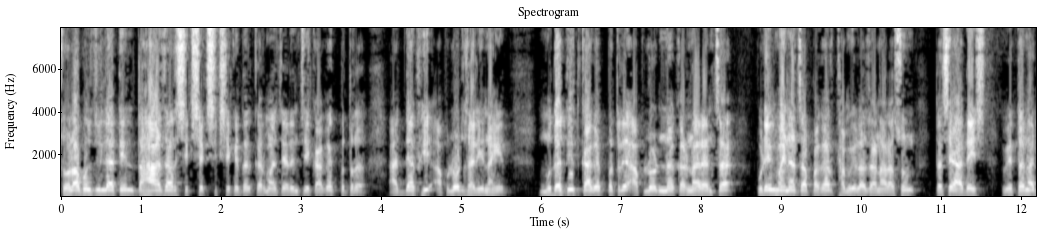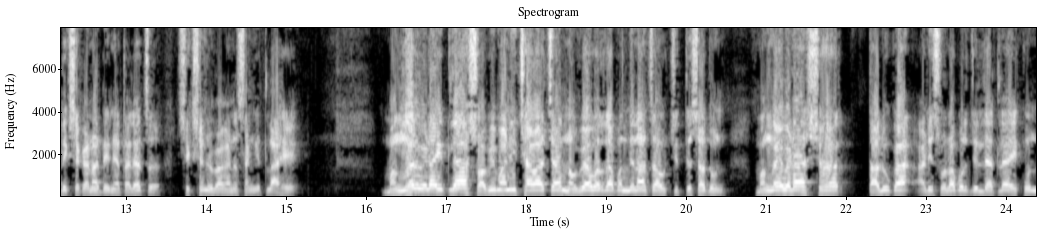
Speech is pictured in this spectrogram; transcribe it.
सोलापूर जिल्ह्यातील दहा हजार शिक्षक शिक्षकेतर कर्मचाऱ्यांची कागदपत्र अद्याप ही अपलोड झाली नाहीत. मुदतीत कागदपत्रे अपलोड न करणाऱ्यांचा पुढील महिन्याचा पगार थांबविला जाणार असून तसे आदेश वेतन अधीक्षकांना देण्यात आल्याचं शिक्षण विभागानं सांगितलं आहे. मंगळवेढा इथल्या स्वाभिमानी छावाच्या नवव्या वर्धापन दिनाचं औचित्य साधून मंगळवेढा शहर तालुका आणि सोलापूर जिल्ह्यातल्या एकूण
